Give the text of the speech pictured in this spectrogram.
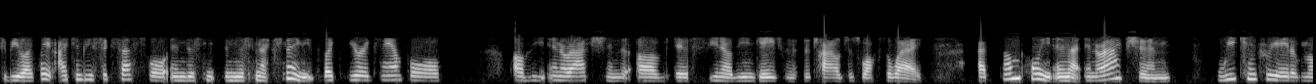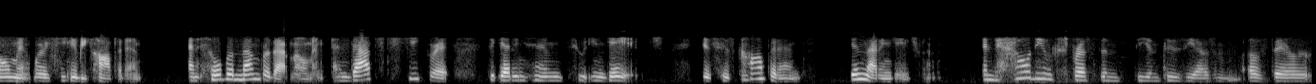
to be like, wait, I can be successful in this in this next thing. Like your example of the interaction of if you know the engagement if the child just walks away. At some point in that interaction, we can create a moment where he can be confident and he'll remember that moment. And that's the secret to getting him to engage is his confidence in that engagement. And how do you express the, the enthusiasm of their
